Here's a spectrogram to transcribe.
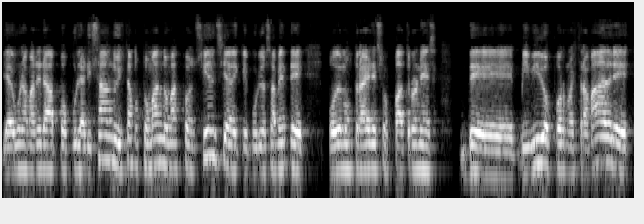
de alguna manera popularizando y estamos tomando más conciencia de que curiosamente podemos traer esos patrones de vividos por nuestra madre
